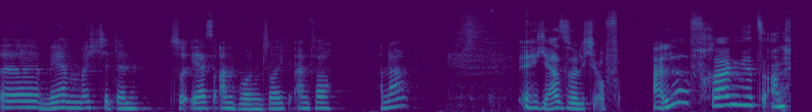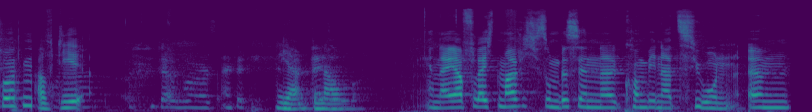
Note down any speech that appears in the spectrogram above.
äh, wer möchte denn zuerst antworten? Soll ich einfach, Anna? Äh, ja, soll ich auf alle Fragen jetzt antworten? Auf die. Ja, genau. Naja, vielleicht mache ich so ein bisschen eine Kombination. Ähm,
